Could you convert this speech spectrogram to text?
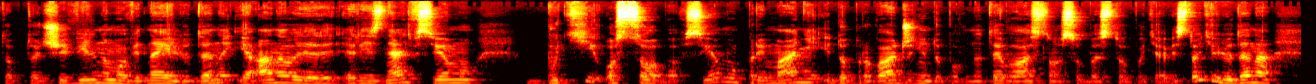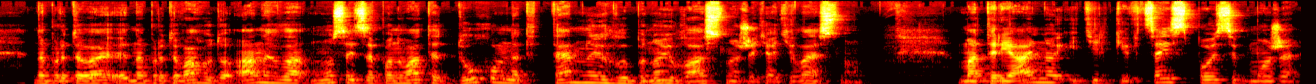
тобто чи вільному від неї людини, і ангели різнять в своєму бутті особа, в своєму прийманні і допровадженні до повноти власного особистого буття. В істоті людина на, противагу до ангела мусить запанувати духом над темною глибиною власного життя тілесного. Матеріально і тільки в цей спосіб може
